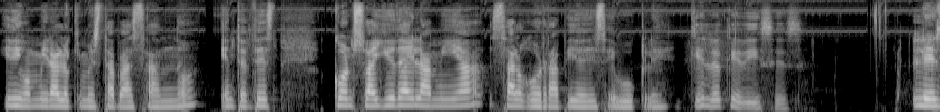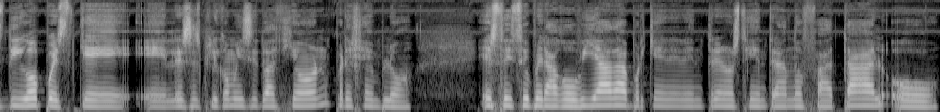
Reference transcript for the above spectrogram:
y digo, mira lo que me está pasando. Entonces, con su ayuda y la mía, salgo rápido de ese bucle ¿Qué es lo que dices? les digo pues que eh, les explico mi situación, por ejemplo, estoy súper agobiada porque en el entreno estoy entrenando fatal o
